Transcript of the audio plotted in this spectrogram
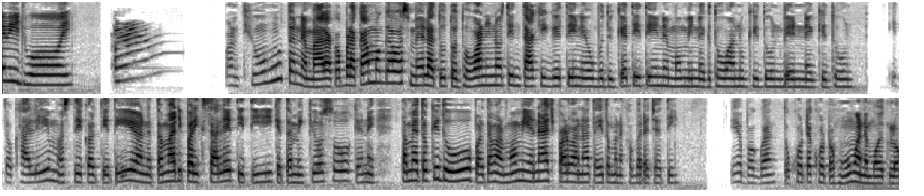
એવી જ હોય. પણ થયું હું તને? મારા કપડા કામ મગાવસ મેલા. તું તો ધોવાની નહોતી ને થાકી ગઈ ને એવું બધું કહેતી હતી ને મમ્મીને ધોવાનું કીધું ને બેનને કીધું એ તો ખાલી મસ્તી કરતી હતી અને તમારી પરીક્ષા લેતી હતી કે તમે કયો છો કે નહીં. તમે તો કીધું, પણ તમારી મમ્મીએ ના જ પાડવાના હતા, એ તો મને ખબર જ હતી. એ ભગવાન, તો ખોટે ખોટો હું મને મોકલો?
